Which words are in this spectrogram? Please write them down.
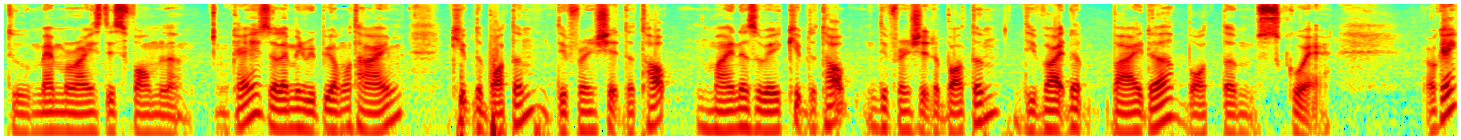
to memorize this formula okay? So let me repeat one more time. Keep the bottom differentiate the top minus away keep the top differentiate the bottom divided by the bottom square okay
